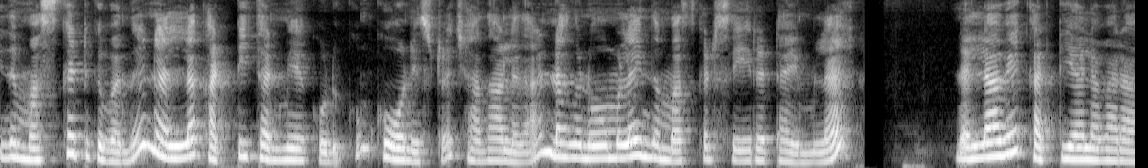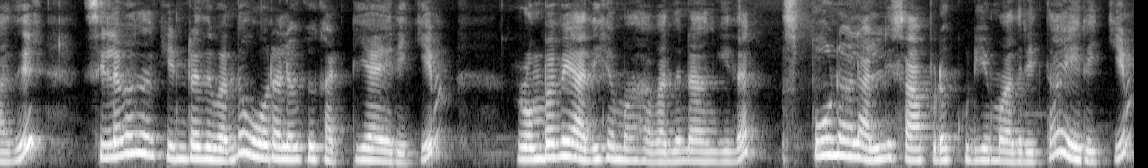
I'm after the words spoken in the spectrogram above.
இந்த மஸ்கட்டுக்கு வந்து நல்லா கட்டி தன்மையை கொடுக்கும் கோன் ஸ்ட்ரெச் அதால் தான் நாங்கள் நார்மலாக இந்த மஸ்கட் செய்கிற டைமில் நல்லாவே கட்டியால் வராது. சிலவங்க கிண்டுறது வந்து ஓரளவுக்கு கட்டியாக இருக்கும். ரொம்பவே அதிகமாக வந்து நாங்கள் இதை ஸ்பூனால் அள்ளி சாப்பிடக்கூடிய மாதிரி தான் இருக்கும்.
